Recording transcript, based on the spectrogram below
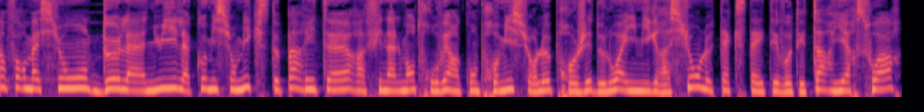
L'information de la nuit. La commission mixte paritaire a finalement trouvé un compromis sur le projet de loi immigration. Le texte a été voté tard hier soir.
